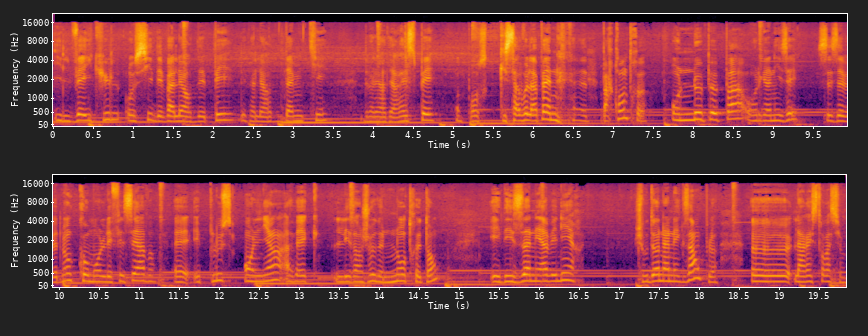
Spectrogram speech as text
Il véhicule aussi des valeurs de paix, des valeurs d'amitié, des valeurs de respect. On pense que ça vaut la peine. Par contre, on ne peut pas organiser ces événements comme on les faisait avant, et plus en lien avec les enjeux de notre temps et des années à venir. Je vous donne un exemple, euh, la restauration.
